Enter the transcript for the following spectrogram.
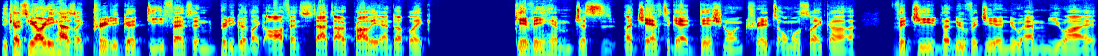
because he already has like pretty good defense and pretty good like offense stats. I would probably end up like giving him just a chance to get additional and crits, almost like a Vegeta, the new Vegeta, new MUI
